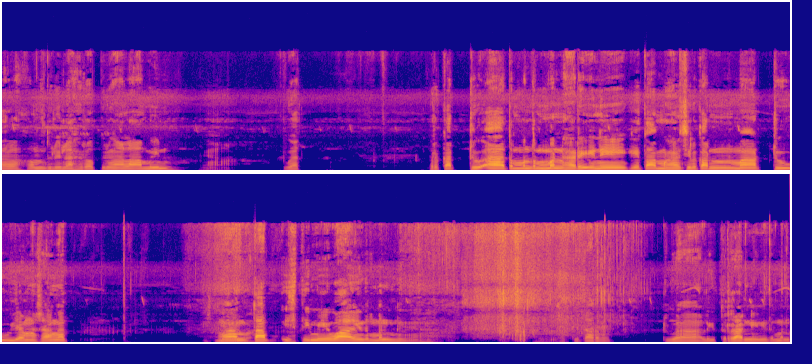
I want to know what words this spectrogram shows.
Alhamdulillahirrohmanirrohim ya, buat berkat doa teman-teman hari ini kita menghasilkan madu yang sangat mantap istimewa ini teman sekitar 2 literan ini teman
